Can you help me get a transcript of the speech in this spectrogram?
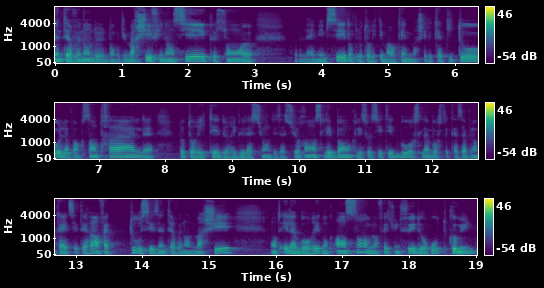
intervenants de, donc, du marché financier, que sont euh, la MMC, donc l'autorité marocaine du marché de capitaux, la Banque centrale, l'autorité de régulation des assurances, les banques, les sociétés de bourse, la bourse de Casablanca, etc. Enfin, tous ces intervenants de marché ont élaboré donc ensemble en fait une feuille de route commune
